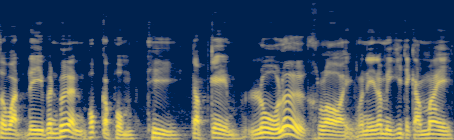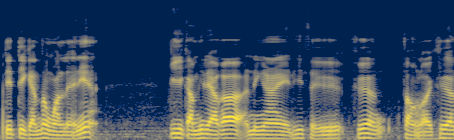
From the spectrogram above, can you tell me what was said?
สวัสดีเพื่อนๆ พบกับผมทีกับเกมโรเลอร์คลอย วันนี้เรามีกิจกรรมใหม่ติดติกันทั้งวันเลยเนี่ย กิจกรรมที่แล้วก็อันนี้ไงที่ซื้อเครื่อง 200 เครื่อง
